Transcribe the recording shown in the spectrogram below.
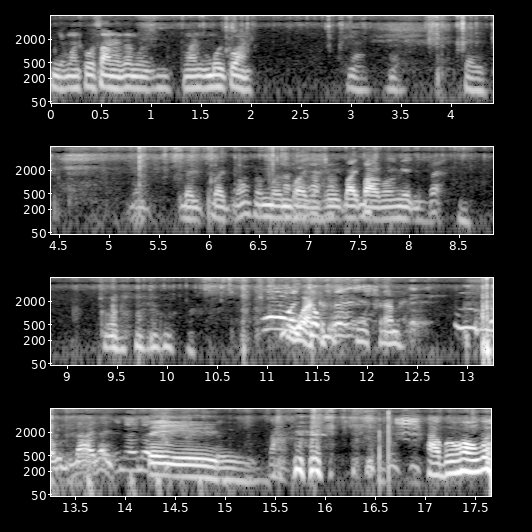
những con khô xong này ra một con. Môi con bảy bảy nó mình bảy bảy bảy bào nó nghịn ôi chồng đây. Dạ, dạ, dạ. này tê thả bướm không với.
